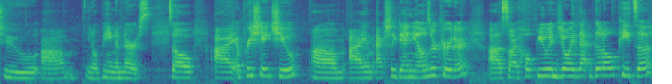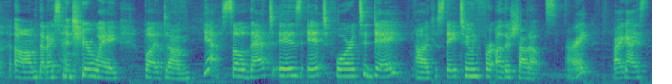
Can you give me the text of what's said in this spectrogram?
to um, you know being a nurse. So I appreciate you. Um, I am actually Danielle's recruiter, uh, so I hope you enjoyed that good old pizza um, that I sent your way. But um, yeah, so that is it for today. Uh, stay tuned for other shout outs. All right, bye guys.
